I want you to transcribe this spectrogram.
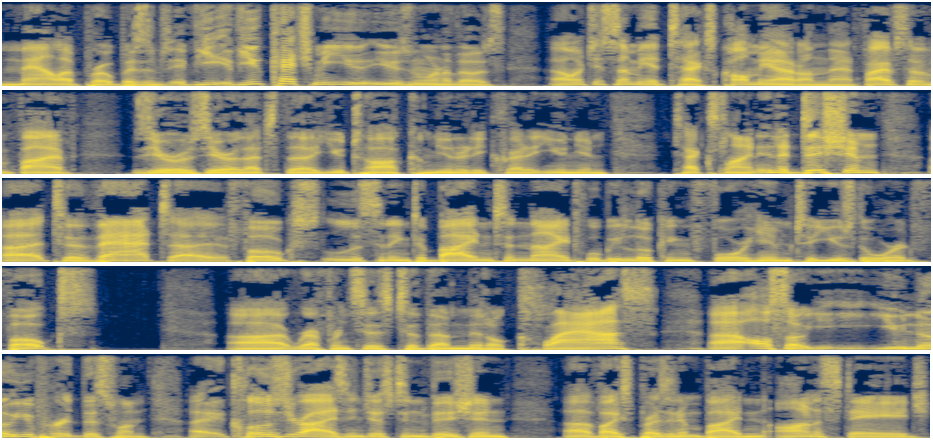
malapropisms. If you if you catch me using one of those, uh, why don't you send me a text? Call me out on that. Five seven five zero zero. That's the Utah Community Credit Union text line. In addition uh, to that, uh, folks listening to Biden tonight will be looking for him to use the word folks uh, references to the middle class. Uh, also, you, you, know you've heard this one. Uh, close your eyes and just envision uh, Vice President Biden on a stage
